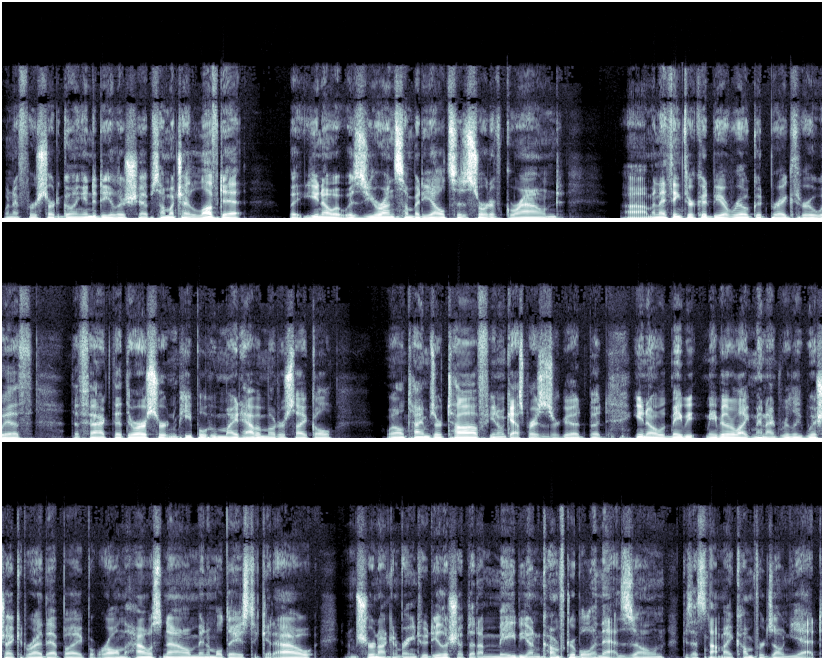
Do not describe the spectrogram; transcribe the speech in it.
when I first started going into dealerships how much I loved it. But you know, it was you're on somebody else's sort of ground um, and I think there could be a real good breakthrough with the fact that there are certain people who might have a motorcycle. Well, times are tough, you know, gas prices are good, but you know, maybe maybe they're like, man, I'd really wish I could ride that bike, but we're all in the house now, minimal days to get out. And I'm sure not going to bring it to a dealership that I'm maybe uncomfortable in that zone because that's not my comfort zone yet.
